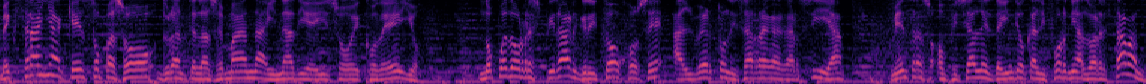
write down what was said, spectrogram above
Me extraña que esto pasó durante la semana y nadie hizo eco de ello. No puedo respirar, gritó José Alberto Lizárraga García mientras oficiales de Indio, California lo arrestaban.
